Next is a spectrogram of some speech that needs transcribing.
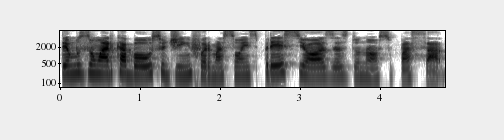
Temos um arcabouço de informações preciosas do nosso passado.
